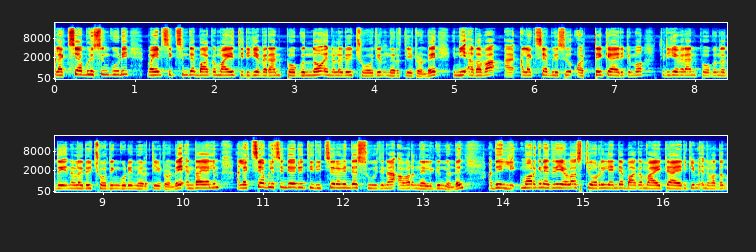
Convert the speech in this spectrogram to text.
അലക്സിയ ബ്ലിസും കൂടി വൈറ്റ് സിക്സിന്റെ ഭാഗമായി തിരികെ വരാൻ പോകുന്നോ എന്നുള്ളൊരു ചോദ്യം നിർത്തിയിട്ടുണ്ട്. ഇനി അഥവാ അലക്സിയ ബ്ലിസ് ഒറ്റയ്ക്കായിരിക്കുമോ തിരികെ വരാൻ പോകുന്നത് എന്നുള്ളൊരു ചോദ്യം കൂടി നിർത്തിയിട്ടുണ്ട്. എന്തായാലും അലക്സിയ ബ്ലിസിന്റെ ഒരു തിരിച്ചറിവിന്റെ സൂചന അവർ നൽകുന്നുണ്ട്. അത് ലിക് മോർഗിനെതിരെയുള്ള സ്റ്റോറി ലൈന്റെ ഭാഗമായിട്ടായിരിക്കും എന്നുള്ളതും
